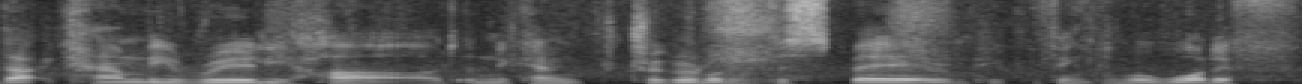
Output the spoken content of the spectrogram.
that can be really hard, and it can trigger a lot of despair in people thinking, well, what if,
